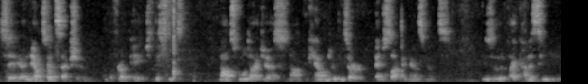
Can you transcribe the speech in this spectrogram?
say announcement section on the front page. This is not school digest, not the calendar. These are bench slack announcements. These are the, I kind of see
